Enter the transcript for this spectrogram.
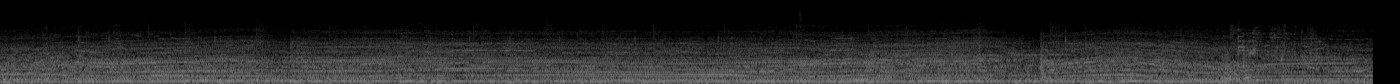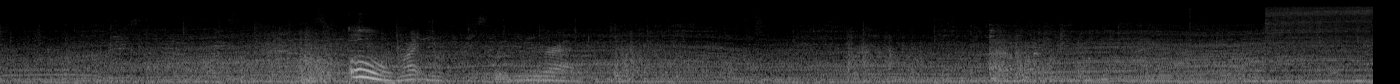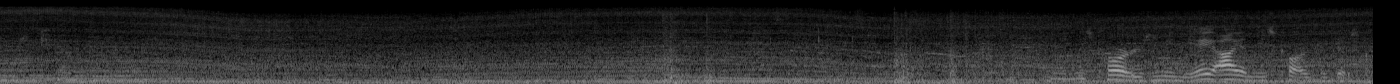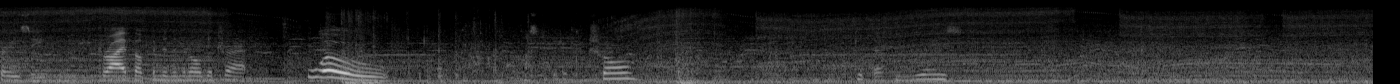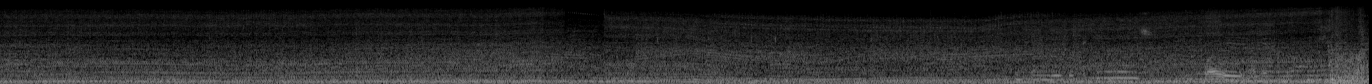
Cars, I mean, the AI in these cars are just crazy. Drive up into the middle of the track. Whoa! Lost a bit of control. Get back in the race. Whoa,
